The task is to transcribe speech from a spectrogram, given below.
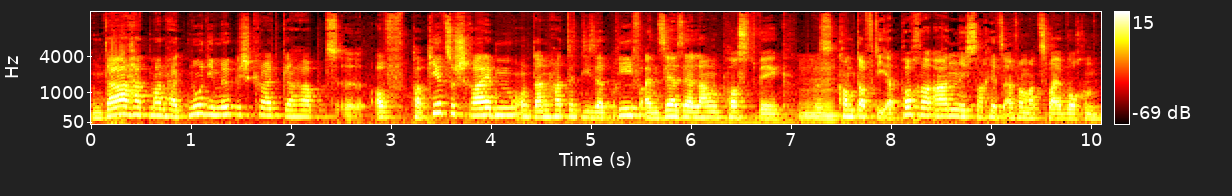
Und da hat man halt nur die Möglichkeit gehabt, äh, auf Papier zu schreiben und dann hatte dieser Brief einen sehr, sehr langen Postweg. Es kommt auf die Epoche an, ich sage jetzt einfach mal zwei Wochen.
